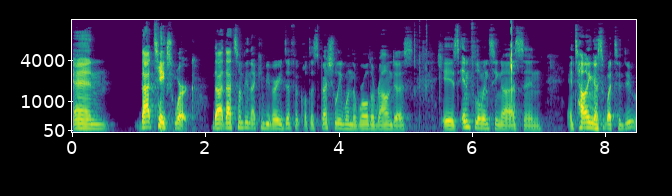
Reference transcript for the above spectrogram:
And that takes work. That, that's something that can be very difficult, especially when the world around us is influencing us and, and telling us what to do.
